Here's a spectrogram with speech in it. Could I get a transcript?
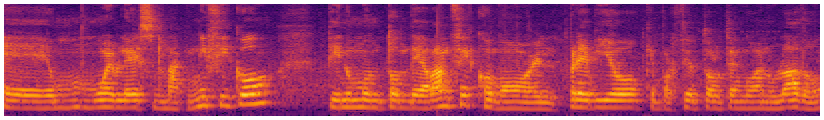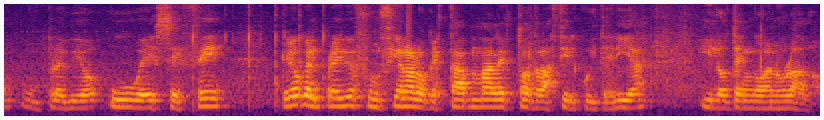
eh, un mueble es magnífico, tiene un montón de avances como el previo, que por cierto lo tengo anulado, un previo USC, creo que el previo funciona, lo que está mal es toda la circuitería y lo tengo anulado.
